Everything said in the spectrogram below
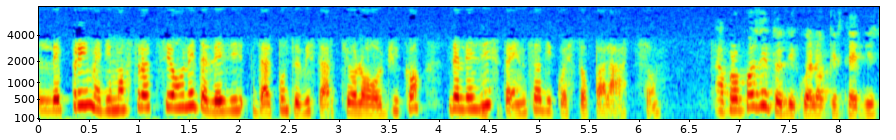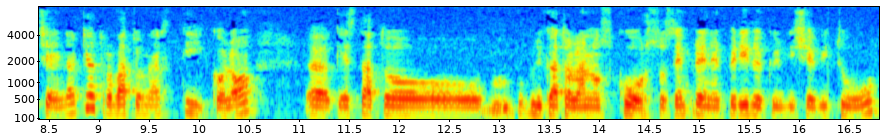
le prime dimostrazioni dal punto di vista archeologico dell'esistenza di questo palazzo. A proposito di quello che stai dicendo, anche io ho trovato un articolo eh, che è stato mm, pubblicato l'anno scorso, sempre nel periodo in cui dicevi tu,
